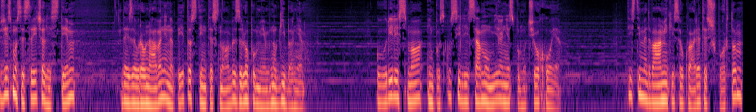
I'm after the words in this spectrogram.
Že smo se srečali s tem, da je za uravnavanje napetosti in tesnobe zelo pomembno gibanje. Govorili smo in poskusili samo umiranje s pomočjo hoje. Tisti med vami, ki se ukvarjate s športom,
